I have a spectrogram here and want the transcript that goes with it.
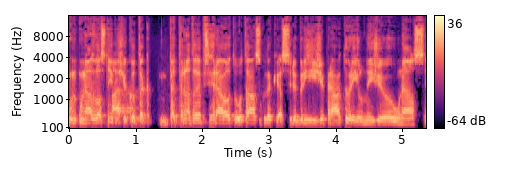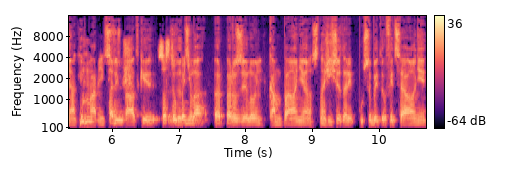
U, u nás vlastně, když a... jako tak Petr na tebe přihrával tu otázku, tak je asi dobrý říct, že právě to Realme, že jo, u nás nějakých mm-hmm. pár měsíců zpátky docela rozjelo kampaň a snaží se tady působit oficiálně.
